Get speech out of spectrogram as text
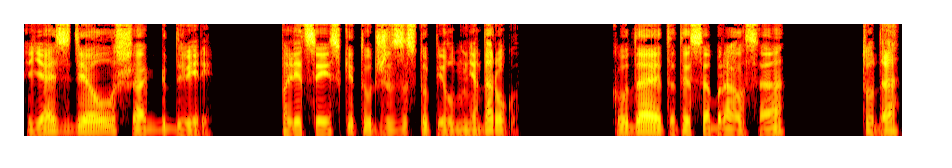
Я сделал шаг к двери. Полицейский тут же заступил мне дорогу. «Куда это ты собрался, а?» «Туда»,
